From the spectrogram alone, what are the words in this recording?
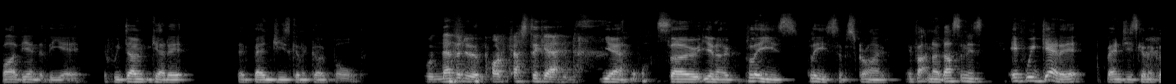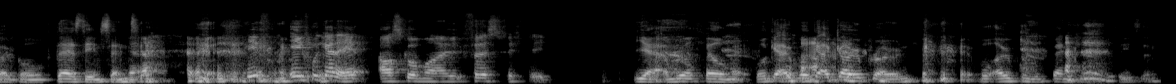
by the end of the year. If we don't get it, then Benji's going to go bald. We'll never do a podcast again. yeah. So, you know, please, please subscribe. In fact, no, that's an if we get it, Benji's going to go bald. There's the incentive. Yeah. if if we get it, I'll score my first fifty. Yeah, and we'll film it. We'll get we'll get a GoPro and we'll open with Benji season.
